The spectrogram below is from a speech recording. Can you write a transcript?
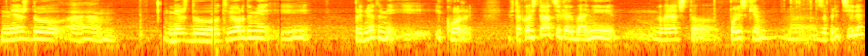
между, э, между твердыми и предметами и, и кожей. И в такой ситуации, как бы, они говорят, что поиски э, запретили.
